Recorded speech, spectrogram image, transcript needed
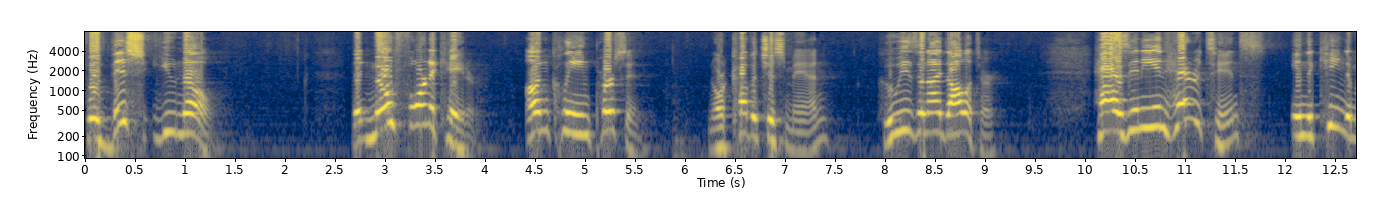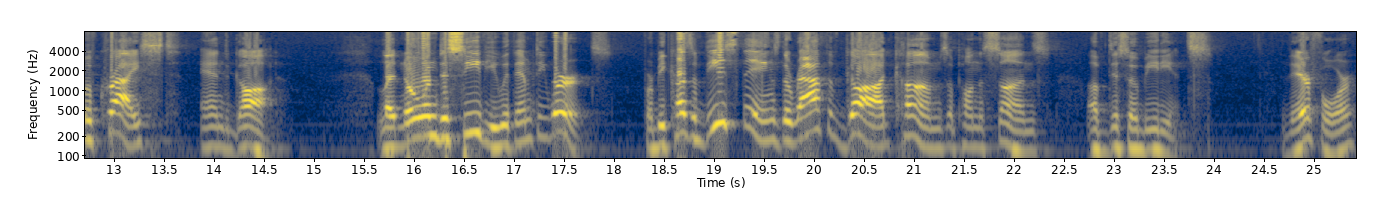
For this you know that no fornicator, unclean person, nor covetous man, who is an idolater, has any inheritance in the kingdom of Christ and God. Let no one deceive you with empty words, for because of these things the wrath of God comes upon the sons of disobedience. Therefore,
